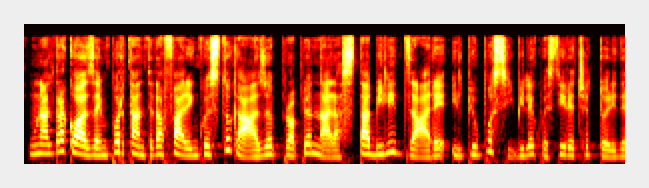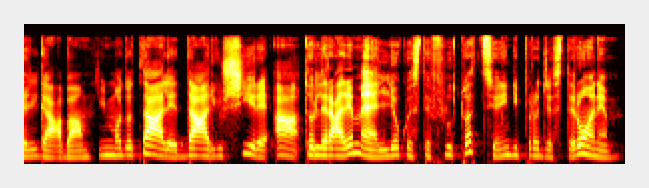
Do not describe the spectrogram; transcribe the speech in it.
Un'altra cosa importante da fare in questo caso è proprio andare a stabilizzare il più possibile questi recettori del GABA, in modo tale da riuscire a tollerare meglio queste fluttuazioni di progesterone.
